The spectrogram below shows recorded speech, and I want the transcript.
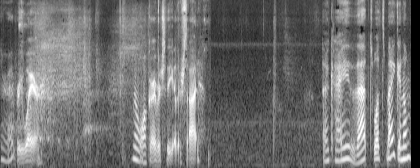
They're everywhere. I'm gonna walk over to the other side. Okay, that's what's making them.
